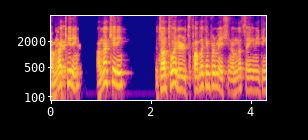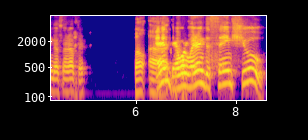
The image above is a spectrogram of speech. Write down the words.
I'm not kidding. I'm not kidding. It's on Twitter. It's public information. I'm not saying anything that's not out there. Well, uh, and they were wearing the same shoe.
